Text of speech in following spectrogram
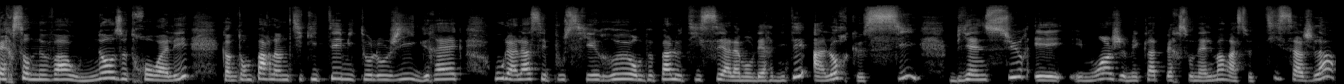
personne ne va ou n'ose trop aller. Quand on parle antiquité, mythologie grecque, oulala, c'est poussiéreux, on ne peut pas le tisser à la modernité, alors que si, bien sûr, et, et moi je m'éclate personnellement à ce tissage-là,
